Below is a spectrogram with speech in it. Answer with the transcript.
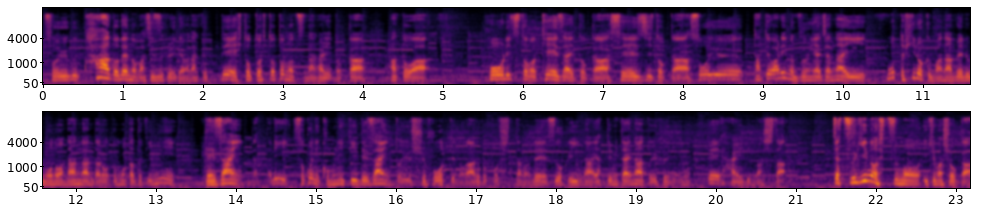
そういうハードでの街づくりではなくって人と人とのつながりとかあとは法律とか経済とか政治とかそういう縦割りの分野じゃないもっと広く学べるものは何なんだろうと思った時にデザインだったりそこにコミュニティデザインという手法っていうのがあることを知ったのですごくいいなやってみたいなというふうに思って入りました。じゃあ次の質問いきましょうか。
